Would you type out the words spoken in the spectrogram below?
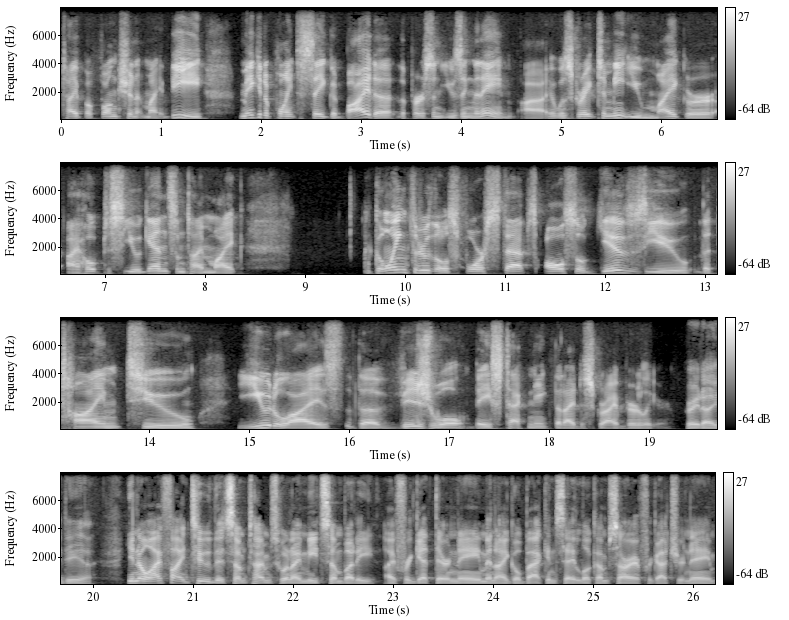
type of function it might be, make it a point to say goodbye to the person using the name. Uh, it was great to meet you, Mike, or I hope to see you again sometime, Mike. Going through those four steps also gives you the time to utilize the visual based technique that I described earlier. Great idea. You know, I find too that sometimes when I meet somebody, I forget their name and I go back and say, Look, I'm sorry, I forgot your name.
